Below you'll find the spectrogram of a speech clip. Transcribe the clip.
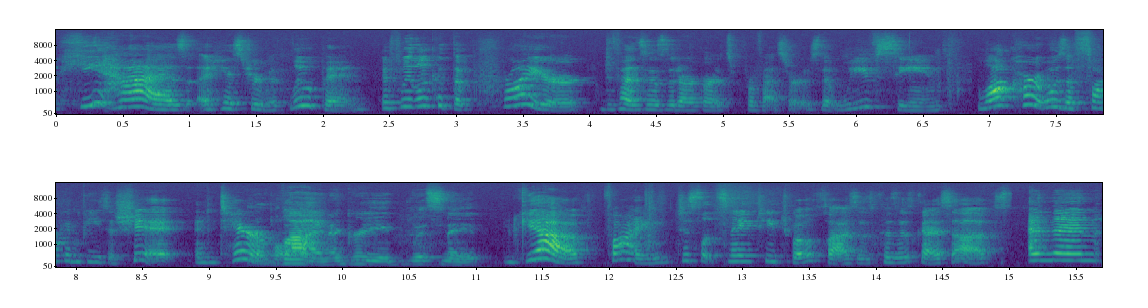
he has a history with Lupin. If we look at the prior Defense Against the Dark Arts professors that we've seen, Lockhart was a fucking piece of shit and terrible. Fine, agreed with Snape. Yeah, fine. Just let Snape teach both classes because this guy sucks. And then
